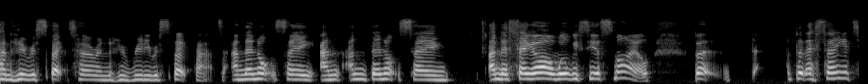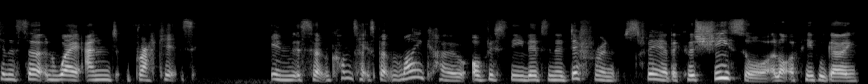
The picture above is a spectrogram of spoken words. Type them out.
and who respect her and who really respect that. And they're not saying and and they're not saying and they're saying, "Oh, will we see a smile?" But but they're saying it in a certain way and brackets in a certain context. But Maiko obviously lives in a different sphere because she saw a lot of people going,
